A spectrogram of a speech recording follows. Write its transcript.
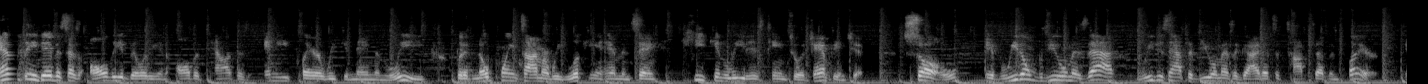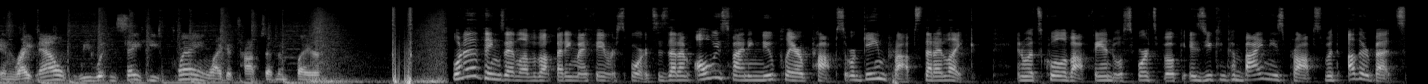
Anthony Davis has all the ability and all the talent as any player we can name in the league, but at no point in time are we looking at him and saying he can lead his team to a championship. So if we don't view him as that, we just have to view him as a guy that's a top seven player. And right now, we wouldn't say he's playing like a top seven player. One of the things I love about betting my favorite sports is that I'm always finding new player props or game props that I like. And what's cool about FanDuel Sportsbook is you can combine these props with other bets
